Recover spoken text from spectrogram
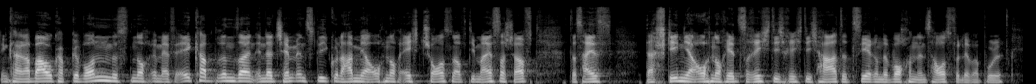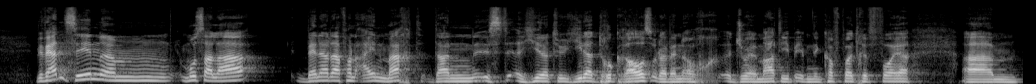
Den Carabao Cup gewonnen, müssten noch im FA Cup drin sein, in der Champions League und haben ja auch noch echt Chancen auf die Meisterschaft. Das heißt, da stehen ja auch noch jetzt richtig, richtig harte, zehrende Wochen ins Haus für Liverpool. Wir werden sehen, ähm, Musala, wenn er davon einen macht, dann ist hier natürlich jeder Druck raus oder wenn auch Joel Martip eben den Kopfball trifft vorher. Ähm,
